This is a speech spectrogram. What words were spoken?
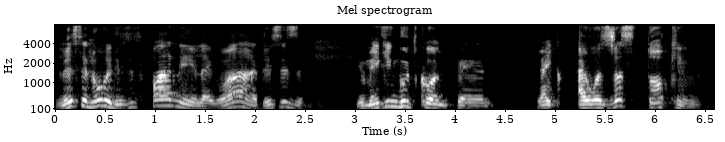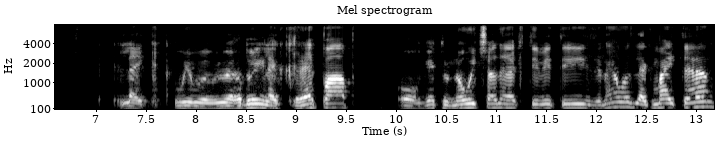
listen, Uri, this is funny. Like, wow, this is you're making good content. Like, I was just talking, like we were, we were doing like wrap up or get to know each other activities, and I was like, my turn.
